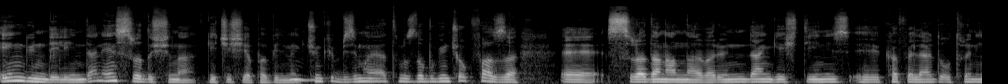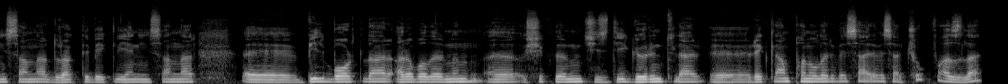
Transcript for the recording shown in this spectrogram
en gündeliğinden en sıra dışına geçiş yapabilmek. Hı. Çünkü bizim hayatımızda bugün çok fazla e, sıradan anlar var. Önünden geçtiğiniz e, kafelerde oturan insanlar, durakta bekleyen insanlar, e, billboardlar, arabalarının e, ışıklarının çizdiği görüntüler, e, reklam panoları vesaire vesaire çok fazla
